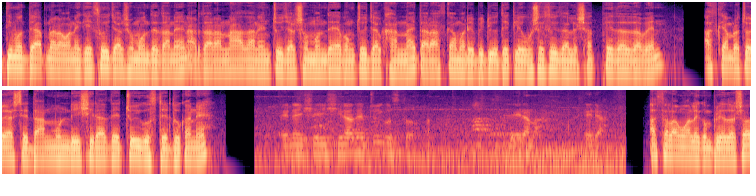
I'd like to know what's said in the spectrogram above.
ইতিমধ্যে আপনারা অনেকেই চুইজাল সম্বন্ধে জানেন আর যারা না জানেন চুইজাল সম্বন্ধে এবং চুইজাল খান নাই তারা আজকে আমার এই ভিডিও দেখলে অবশ্যই চুইজালের স্বাদ পেয়ে যাবেন। আজকে আমরা চলে আসছি ধানমন্ডি সিরাজের চুই গোস্তের দোকানে। এটাই সেই সিরাজের চুই এটা না এটা আসসালামু আলাইকুম প্রিয় দর্শক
